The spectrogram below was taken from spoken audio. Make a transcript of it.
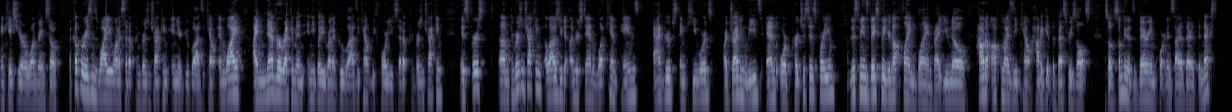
in case you're wondering. So a couple reasons why you want to set up conversion tracking in your Google Ads account and why I never recommend anybody run a Google Ads account before you set up conversion tracking is first, um, conversion tracking allows you to understand what campaigns ad groups and keywords are driving leads and or purchases for you this means basically you're not flying blind right? You know how to optimize the account how to get the best results. So something that's very important inside of there the next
